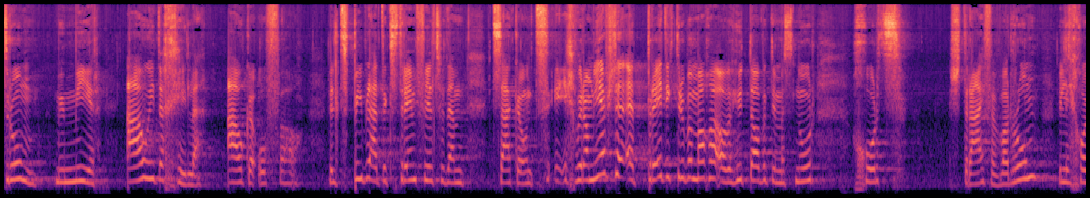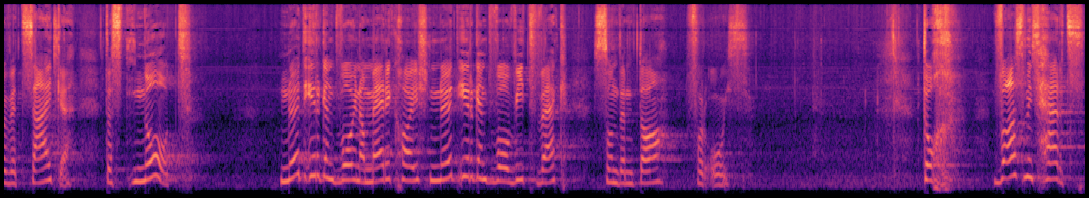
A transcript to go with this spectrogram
Darum müssen wir auch in der Kirche Augen offen haben. Weil die Bibel hat extrem viel zu dem zu sagen. Und ich würde am liebsten eine Predigt darüber machen, aber heute Abend wir es nur kurz streifen. Warum? Weil ich euch zeigen will, dass die Not nicht irgendwo in Amerika ist, nicht irgendwo weit weg, sondern da vor uns. Doch was mein Herz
